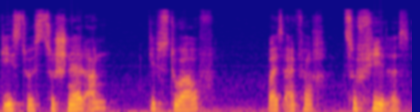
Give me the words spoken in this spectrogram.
Gehst du es zu schnell an, gibst du auf, weil es einfach zu viel ist.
